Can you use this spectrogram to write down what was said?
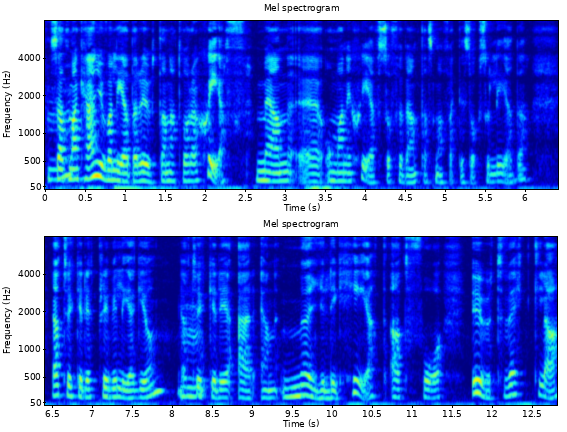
Mm. Så att mm. man kan ju vara ledare utan att vara chef men eh, om man är chef så förväntas man faktiskt också leda. Jag tycker det är ett privilegium. Mm. Jag tycker det är en möjlighet att få utveckla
